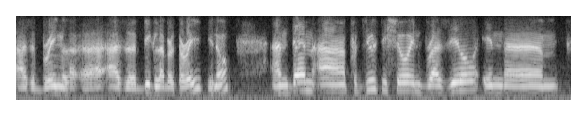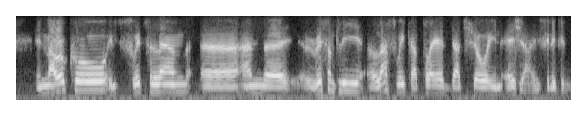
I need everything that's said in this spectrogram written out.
as a bring uh, as a big laboratory, you know. And then I produced this show in Brazil, in um, in Morocco, in Switzerland, uh, and uh, recently, uh, last week, I played that show in Asia, in Philippines.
